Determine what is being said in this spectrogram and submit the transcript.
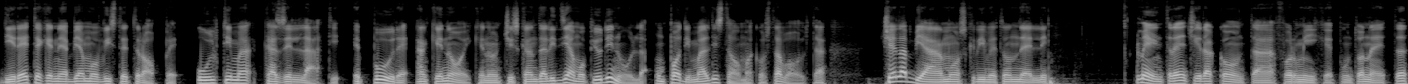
Direte che ne abbiamo viste troppe, ultima Casellati, eppure anche noi che non ci scandalizziamo più di nulla, un po' di mal di stomaco stavolta Ce l'abbiamo, scrive Tondelli. Mentre ci racconta formiche.net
